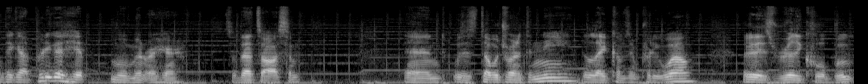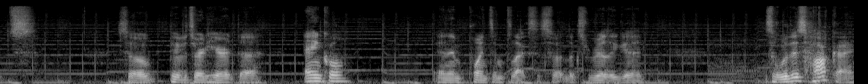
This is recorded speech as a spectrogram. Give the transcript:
they got pretty good hip movement right here. So that's awesome. And with his double joint at the knee, the leg comes in pretty well. Look at these really cool boots. So pivots right here at the ankle and then points and flexes so it looks really good. So with this Hawkeye,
